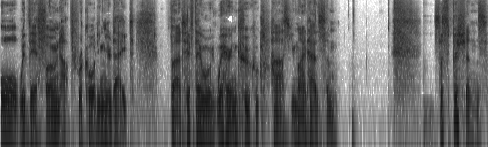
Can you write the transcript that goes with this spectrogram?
or with their phone up recording your date. But if they were wearing Google Glass you might have some suspicions.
